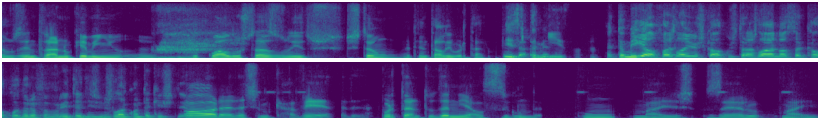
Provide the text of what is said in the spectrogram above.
Estamos a entrar no caminho do qual os Estados Unidos estão a tentar libertar. Exatamente. Exato. Então, Miguel, faz lá aí os cálculos. Traz lá a nossa calculadora favorita e diz-nos lá quanto é que isto deu. Ora, deixa-me cá ver. Portanto, Daniel, segunda. 1 mais 0 mais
